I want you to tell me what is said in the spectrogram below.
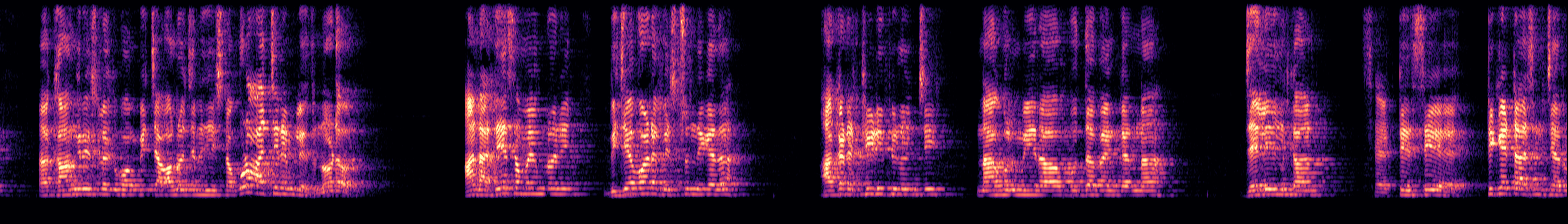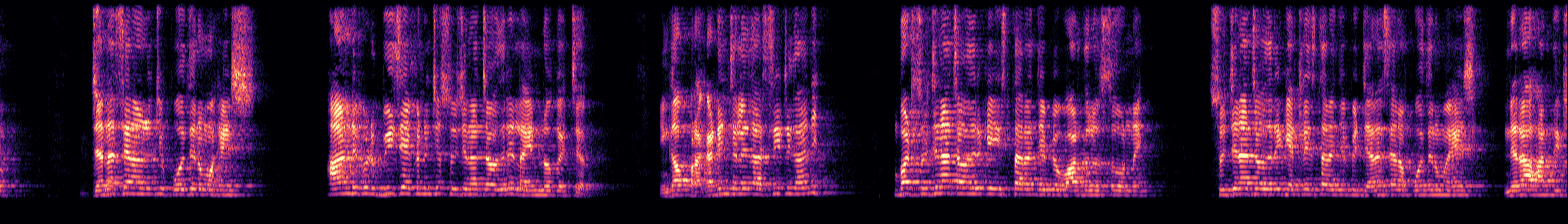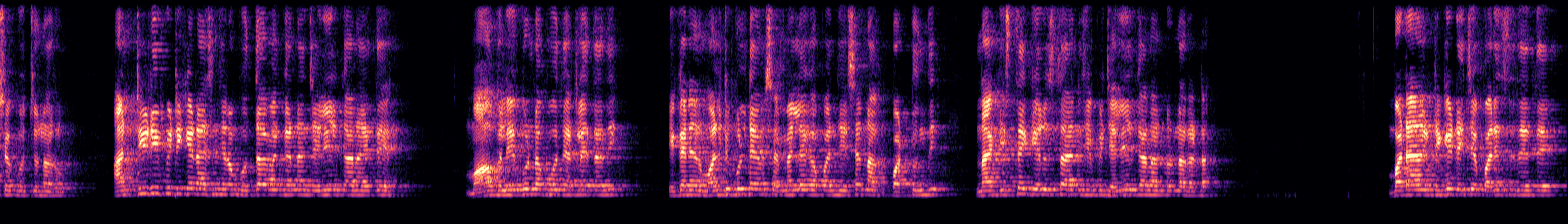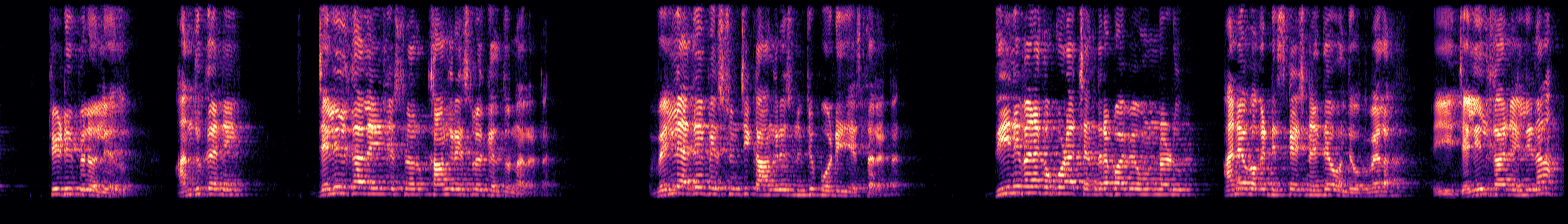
కాంగ్రెస్లోకి పంపించి ఆలోచన చేసినా కూడా ఆశ్చర్యం లేదు నో డౌట్ అండ్ అదే సమయంలోనే విజయవాడ వెస్ట్ ఉంది కదా అక్కడ టీడీపీ నుంచి నాగుల్ మీరా బుద్ధ వెంకన్న జలీల్ ఖాన్ టికెట్ ఆశించారు. జనసేన నుంచి పోతిన మహేష్ అండ్ ఇప్పుడు బీజేపీ నుంచి సుజనా చౌదరి లైన్లోకి వచ్చారు. ఇంకా ప్రకటించలేదు ఆ సీటు కానీ బట్ సుజనా చౌదరికి ఇస్తారని చెప్పి వార్తలు వస్తూ ఉన్నాయి. సుజనా చౌదరికి ఎట్లా ఇస్తారని చెప్పి జనసేన పోతిన మహేష్ నిరాహార దీక్ష కూర్చున్నారు. అండ్ టీడీపీ టికెట్ ఆశించిన బుద్ధా వెంకన్న జలీల్ ఖాన్ అయితే మాకు లేకుండా పోతే ఎట్లయితుంది? ఇక నేను మల్టిపుల్ టైమ్స్ ఎమ్మెల్యేగా పనిచేశాను నాకు పట్టుంది. నాకు ఇస్తే గెలుస్తా అని చెప్పి జలీల్ ఖాన్ అంటున్నారట. బట్ ఆయనకు టికెట్ ఇచ్చే పరిస్థితి అయితే టీడీపీలో లేదు. అందుకని జలీల్ ఖాన్ ఏం చేస్తున్నారు? కాంగ్రెస్లోకి వెళ్తున్నారట. వెళ్ళి అదే ఫెస్ట్ నుంచి కాంగ్రెస్ నుంచి పోటీ చేస్తారట. దీని వెనక కూడా చంద్రబాబే ఉన్నాడు అనే ఒక డిస్కషన్ అయితే ఉంది. ఒకవేళ ఈ జలీల్ ఖాన్ వెళ్ళినా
